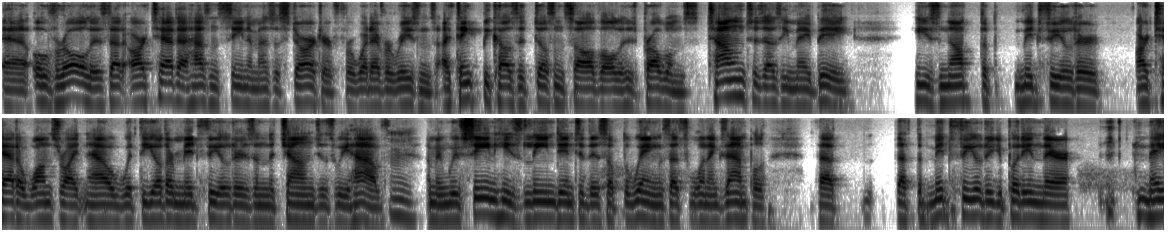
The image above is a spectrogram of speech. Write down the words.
uh, overall is that Arteta hasn't seen him as a starter for whatever reasons. I think because it doesn't solve all his problems. Talented as he may be, he's not the midfielder Arteta wants right now with the other midfielders and the challenges we have. I mean, we've seen he's leaned into this up the wings. That's one example that that the midfielder you put in there may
